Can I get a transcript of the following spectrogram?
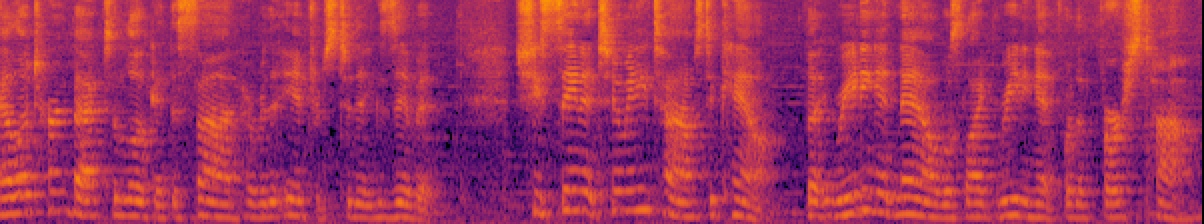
Ella turned back to look at the sign over the entrance to the exhibit. She's seen it too many times to count, but reading it now was like reading it for the first time.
